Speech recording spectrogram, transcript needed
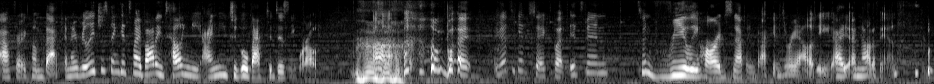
after I come back, and I really just think it's my body telling me I need to go back to Disney World. Uh, but I got to get sick, but it's been it's been really hard snapping back into reality. I, I'm not a fan.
